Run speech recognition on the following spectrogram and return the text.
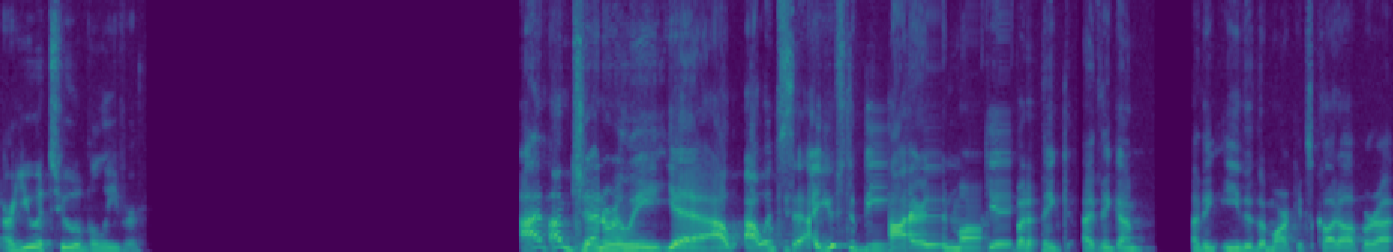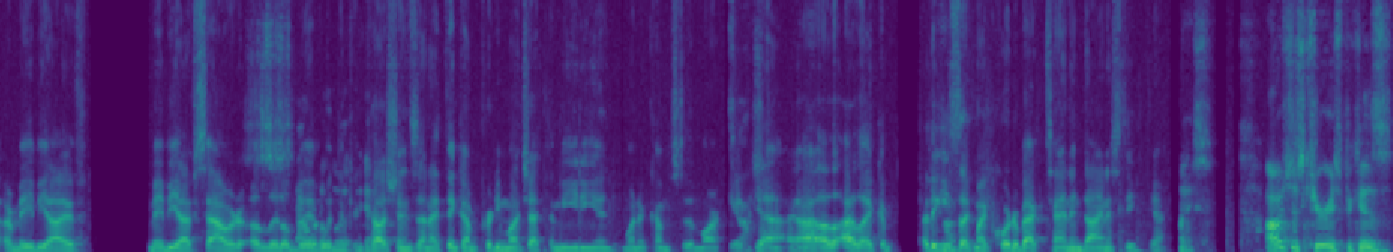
are you a Tua believer? i'm, I'm generally yeah i, I would say i used to be higher than market but i think i think i'm I think either the market's caught up or or maybe I've maybe I've soured a little Soured bit with the little, yeah. concussions, and I think I'm pretty much at the median when it comes to the market. Gotcha. Yeah, I, I, I like him. I think he's like my quarterback ten in dynasty. Yeah, Nice. I was just curious because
